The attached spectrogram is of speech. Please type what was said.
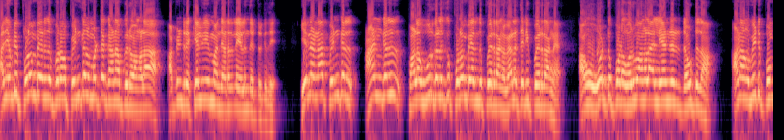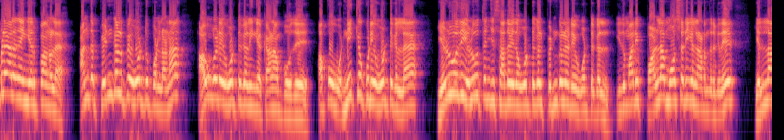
அது எப்படி புலம்பெயர்ந்து போறோம் பெண்கள் மட்டும் காணா போயிருவாங்களா அப்படின்ற கேள்வியும் அந்த இடத்துல எழுந்துட்டு இருக்குது. என்னன்னா பெண்கள் ஆண்கள் பல ஊர்களுக்கு புலம்பெயர்ந்து போயிடுறாங்க வேலை தேடி போயிடுறாங்க. அவங்க ஓட்டு போட வருவாங்களா இல்லையான்ற டவுட் தான். ஆனா அவங்க வீட்டு பொம்பளை ஆளுங்க இங்க இருப்பாங்கல்ல அந்த பெண்கள் போய் ஓட்டு போடலன்னா அவங்களுடைய ஓட்டுகள் இங்க காணாம போகுது. அப்போ நீக்கக்கூடிய ஓட்டுகள்ல எழுபது எழுபத்தஞ்சு சதவீத ஓட்டுகள் பெண்களுடைய ஓட்டுகள். இது மாதிரி பல மோசடிகள் நடந்திருக்குது. எல்லா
